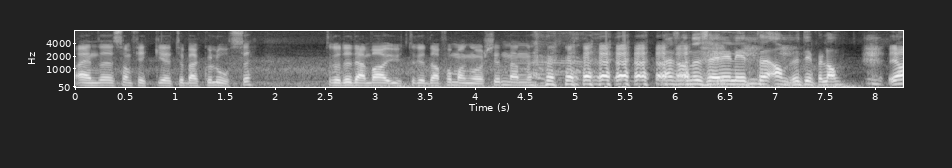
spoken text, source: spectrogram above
Og en eh, som fikk eh, tuberkulose. Trodde den var utrydda for mange år siden, men Det er sånn du ser i litt andre typer land. Ja,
